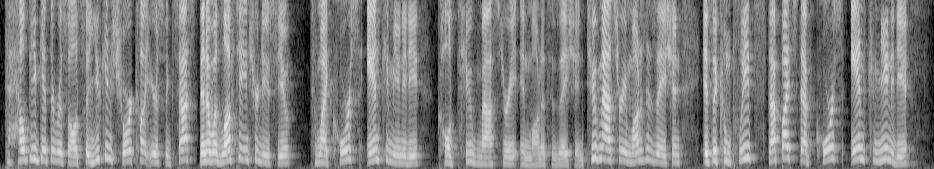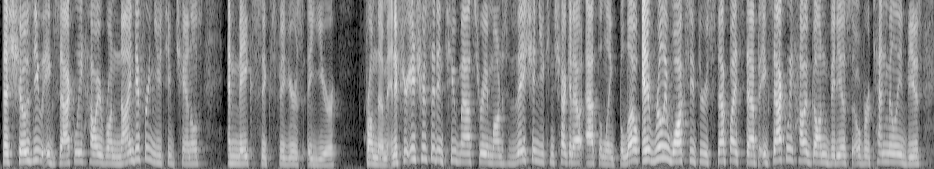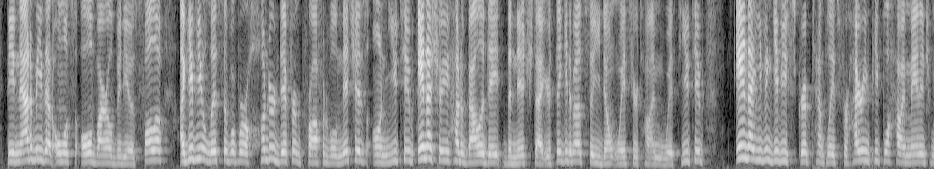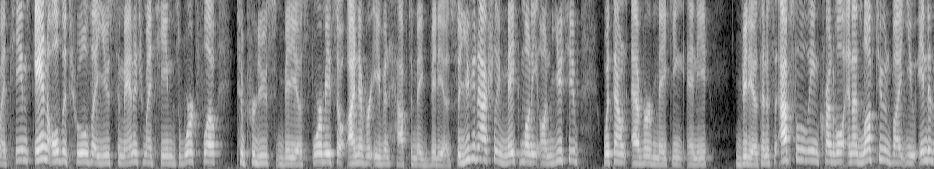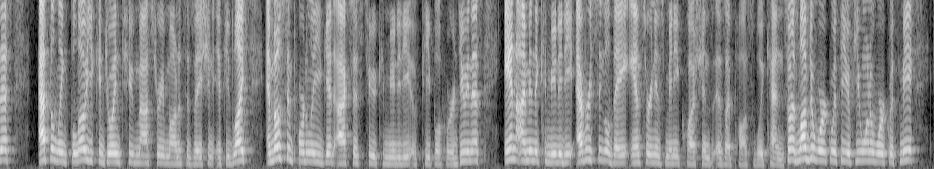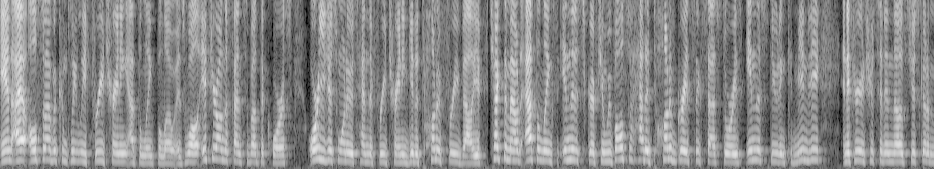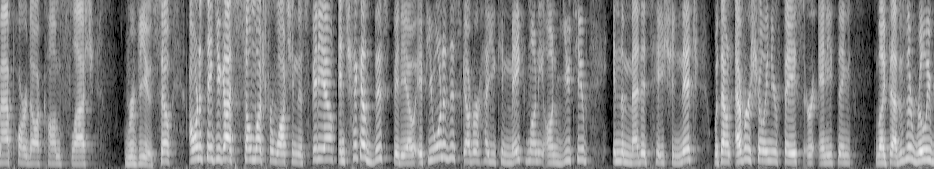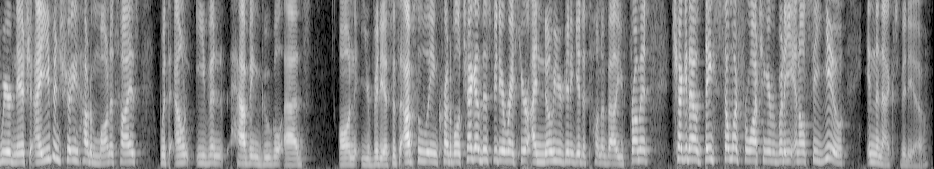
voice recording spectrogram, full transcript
to help you get the results so you can shortcut your success, then I would love to introduce you to my course and community called Tube Mastery and Monetization. Tube Mastery and Monetization is a complete step-by-step -step course and community that shows you exactly how I run nine different YouTube channels and make six figures a year from them. And if you're interested in Tube Mastery and monetization, you can check it out at the link below. And it really walks you through step by step exactly how I've gotten videos to over 10 million views, the anatomy that almost all viral videos follow. I give you a list of over 100 different profitable niches on YouTube, and I show you how to validate the niche that you're thinking about so you don't waste your time with YouTube. And I even give you script templates for hiring people, how I manage my teams, and all the tools I use to manage my team's workflow to produce videos for me so I never even have to make videos. So you can actually make money on YouTube without ever making any videos. And it's absolutely incredible, and I'd love to invite you into this at the link below. You can join Tube Mastery Monetization if you'd like. And most importantly, you get access to a community of people who are doing this. And I'm in the community every single day answering as many questions as I possibly can. So I'd love to work with you if you want to work with me. And I also have a completely free training at the link below as well. If you're on the fence about the course or you just want to attend the free training, get a ton of free value, check them out at the links in the description. We've also had a ton of great success stories in the student community. And if you're interested in those, just go to mattpar.com slash reviews. So I want to thank you guys so much for watching this video and check out this video if you want to discover how you can make money on YouTube in the meditation niche without ever showing your face or anything like that. This is a really weird niche. I even show you how to monetize without even having Google ads on your videos. It's absolutely incredible. Check out this video right here. I know you're going to get a ton of value from it. Check it out. Thanks so much for watching everybody and I'll see you in the next video.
